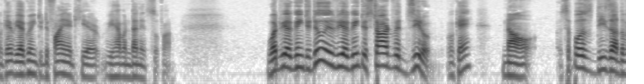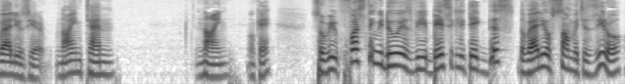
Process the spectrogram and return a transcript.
Okay, we are going to define it here. We haven't done it so far. What we are going to do is we are going to start with 0. Okay, now suppose these are the values here 9, 10, 9. Okay, so we first thing we do is we basically take this, the value of sum which is 0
